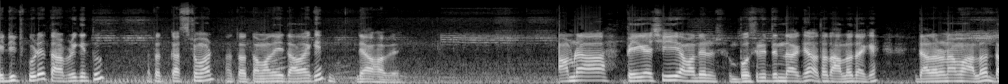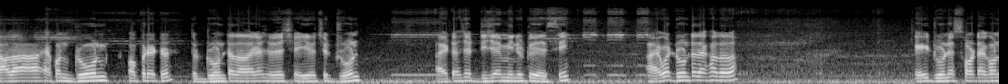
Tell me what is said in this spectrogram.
এডিট করে তারপরে কিন্তু অর্থাৎ কাস্টমার অর্থাৎ আমাদের এই দাদাকে দেওয়া হবে। আমরা পেয়ে গেছি আমাদের বসিরুদ্দিন দাকে, অর্থাৎ আলো দাকে। দাদার নাম আলো। দাদা এখন ড্রোন অপারেটর তো ড্রোনটা দাদার কাছে রয়েছে, এই হচ্ছে ড্রোন আর এটা হচ্ছে ডিজাই মিনিটু এসি আর একবার ড্রোনটা দেখাও দাদা। এই ড্রোনের শট এখন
